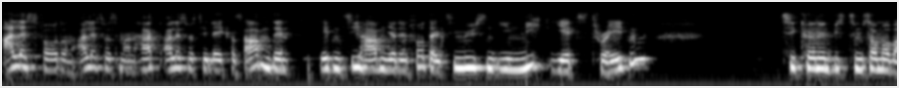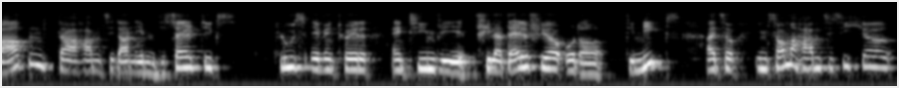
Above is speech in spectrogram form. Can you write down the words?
alles fordern, alles, was man hat, alles, was die Lakers haben, denn eben sie haben ja den Vorteil, sie müssen ihn nicht jetzt traden. Sie können bis zum Sommer warten, da haben sie dann eben die Celtics plus eventuell ein Team wie Philadelphia oder die Knicks. Also im Sommer haben sie sicher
